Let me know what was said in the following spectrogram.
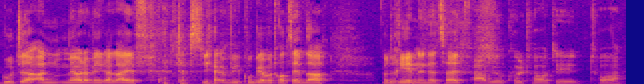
Gute an mehr oder weniger live, dass wir, wir gucken aber trotzdem nach und reden in der Zeit. Fabio Coltorti, Tor.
